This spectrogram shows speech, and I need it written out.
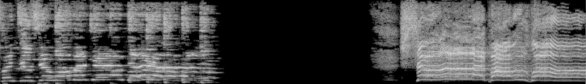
反正像我们这样的人，生来彷徨。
